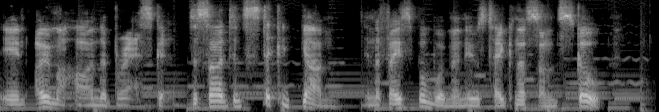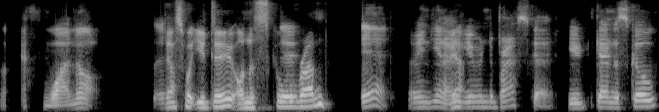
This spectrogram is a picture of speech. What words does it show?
in Omaha, Nebraska, decided to stick a gun in the face of a woman who was taking her son to school. Why not? That's what you do on a school run. Yeah, I mean, you know, Yeah. you're in Nebraska. You go to school,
